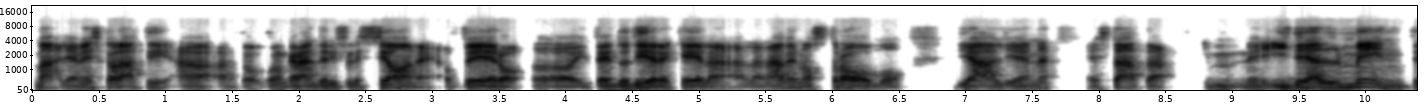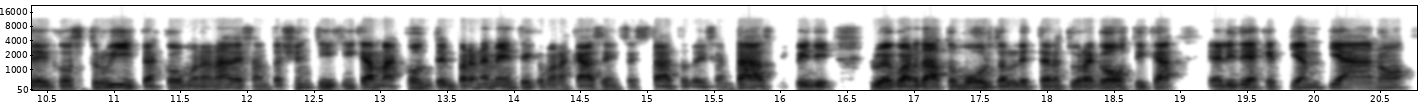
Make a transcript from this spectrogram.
ma li ha mescolati a, a, con grande riflessione, ovvero eh, intendo dire che la, la nave Nostromo di Alien è stata idealmente costruita come una nave fantascientifica, ma contemporaneamente come una casa infestata dai fantasmi. Quindi lui ha guardato molto alla letteratura gotica e all'idea che pian piano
